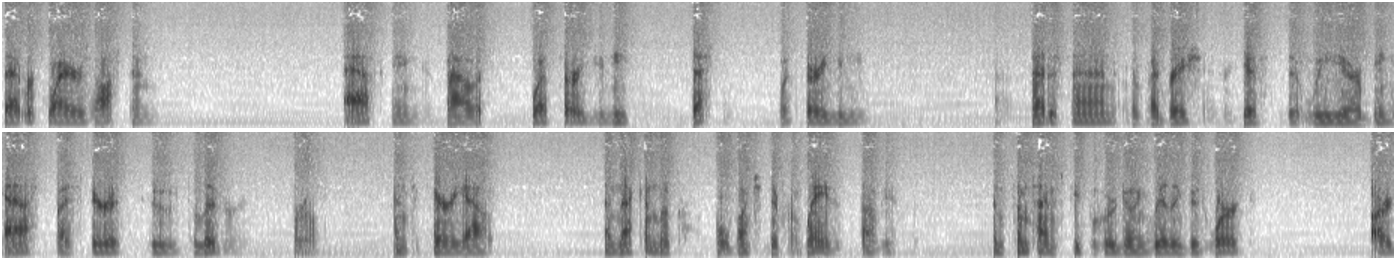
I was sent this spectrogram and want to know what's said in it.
that requires often asking about what's our unique destiny, what's our unique uh, medicine or vibration or gifts that we are being asked by Spirit to deliver in the world and to carry out. And that can look a whole bunch of different ways, obviously. And sometimes people who are doing really good work are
